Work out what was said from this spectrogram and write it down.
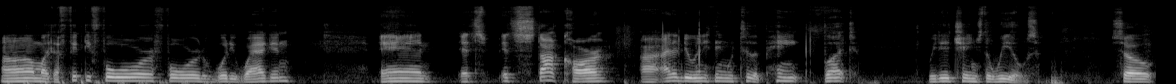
Um, like a 54 Ford Woody Wagon. And it's it's stock car. Uh, I didn't do anything to the paint, but we did change the wheels. So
